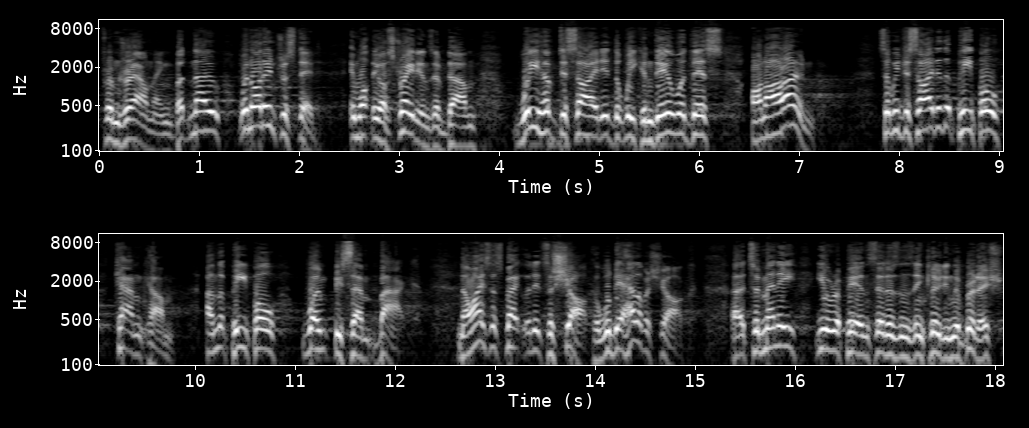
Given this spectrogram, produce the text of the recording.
from drowning. but no we are not interested in what the australians have done. we have decided that we can deal with this on our own. so we have decided that people can come and that people will not be sent back. Now, i suspect that it is a shock and will be a hell of a shock uh, to many european citizens including the british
